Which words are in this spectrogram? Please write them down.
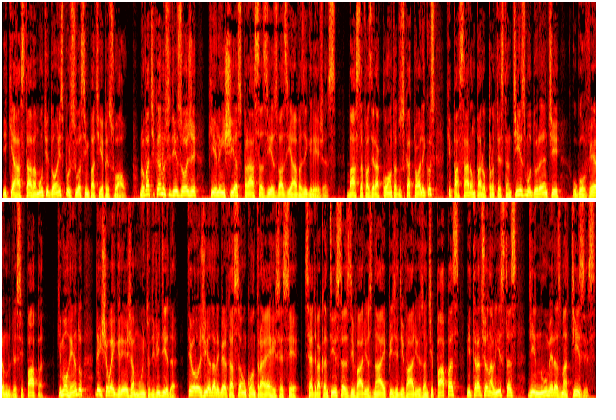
e que arrastava multidões por sua simpatia pessoal. No Vaticano se diz hoje que ele enchia as praças e esvaziava as igrejas. Basta fazer a conta dos católicos que passaram para o protestantismo durante o governo desse Papa, que morrendo deixou a igreja muito dividida. Teologia da libertação contra a RCC, sede vacantistas de vários naipes e de vários antipapas e tradicionalistas de inúmeras matizes.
